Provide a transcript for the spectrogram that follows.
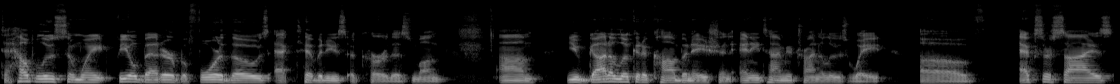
to help lose some weight, feel better before those activities occur this month? Um, you've got to look at a combination anytime you're trying to lose weight of exercise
